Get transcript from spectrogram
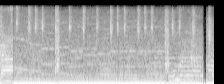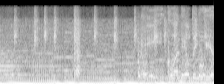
가 Quandale Dingle here.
